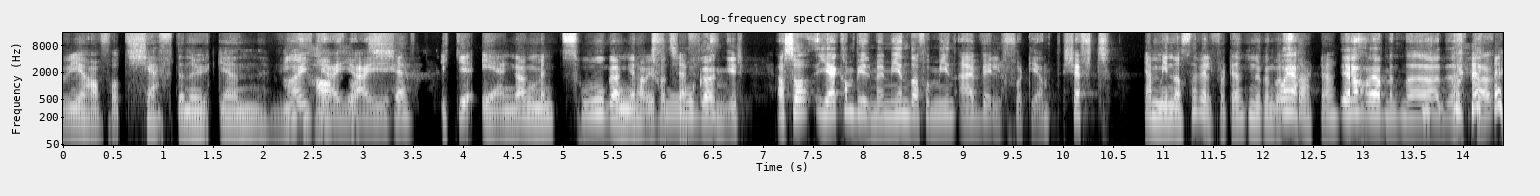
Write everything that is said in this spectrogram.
vi har fått kjeft denne uken. Vi Ai, har ai, fått ai. kjeft. Ikke én gang, men to ganger har vi fått To kjeft. ganger. Altså, jeg kan begynne med min, da, for min er velfortjent kjeft. Ja, min også er velfortjent, men du kan godt oh, ja. starte. Ja, ja men uh, det, det,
